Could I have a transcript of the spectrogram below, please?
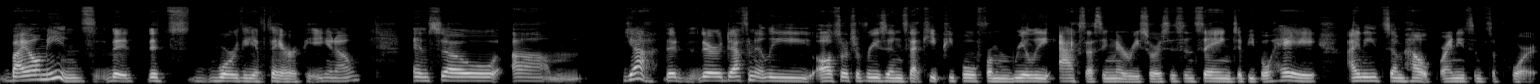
by all means that it's worthy of therapy you know and so um yeah there, there are definitely all sorts of reasons that keep people from really accessing their resources and saying to people hey i need some help or i need some support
